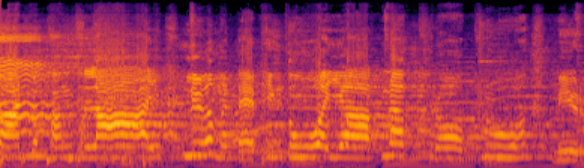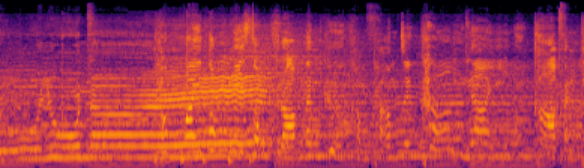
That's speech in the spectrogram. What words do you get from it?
บ้านก็พังทลาย เหลือมาแต่เพียงตัวอยากนักครอบครัว ไม่รู้อยู่ไหนทำไมต้องมีสงครามนั่นคือคำถามจากข้างในฆ่ากันท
